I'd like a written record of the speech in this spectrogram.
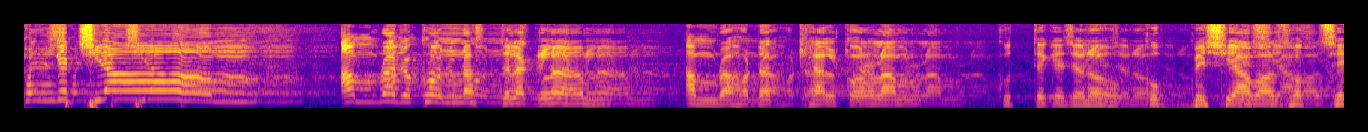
সঙ্গে ছিলাম। আমরা যখন নাচতে লাগলাম, আমরা হঠাৎ খেয়াল করলাম থেকে যেন খুব বেশি আওয়াজ হচ্ছে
